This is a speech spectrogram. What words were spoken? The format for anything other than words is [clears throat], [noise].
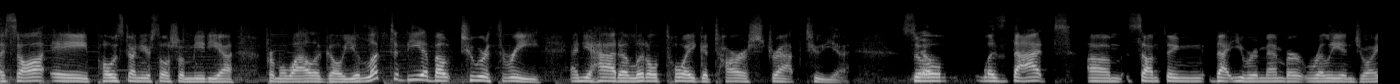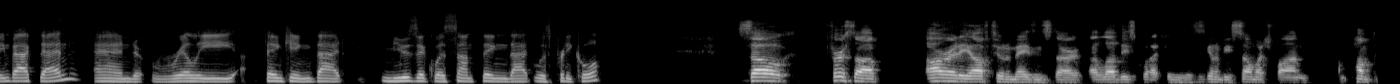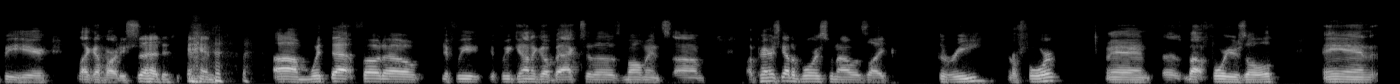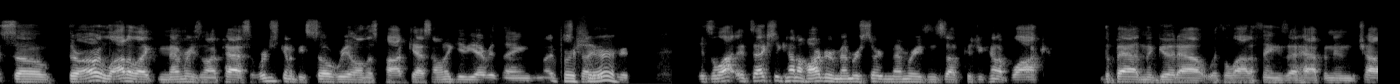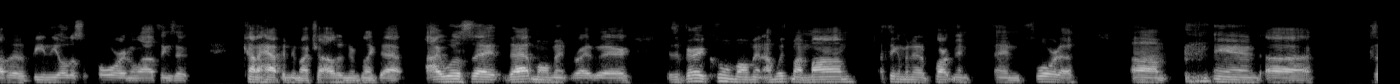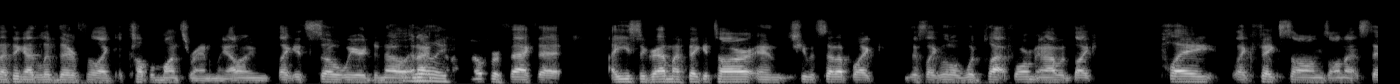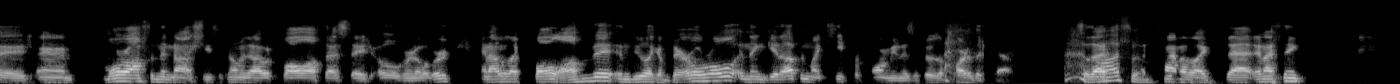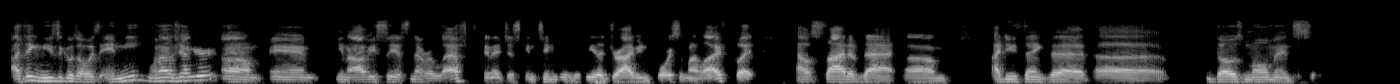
I saw a post on your social media from a while ago. You looked to be about two or three, and you had a little toy guitar strapped to you. So, yep. was that um, something that you remember really enjoying back then and really thinking that music was something that was pretty cool? So, first off, already off to an amazing start. I love these questions. This is going to be so much fun. I'm pumped to be here, like I've already said. [laughs] And um, with that photo, if we if we kind of go back to those moments, um, my parents got divorced when I was like three or four, and I was about four years old. And so there are a lot of like memories in my past. We're just going to be so real on this podcast. I want to give you everything. For sure. It's a lot. It's actually kind of hard to remember certain memories and stuff because you kind of block the bad and the good out with a lot of things that happened in childhood, being the oldest of four, and a lot of things that kind of happened in my childhood and everything like that. I will say that moment right there is a very cool moment. I'm with my mom. I think I'm in an apartment in Florida, um, [clears throat] and because uh, I think I lived there for like a couple months randomly. I don't even like. It's so weird to know, and really? I know for a fact that I used to grab my fake guitar, and she would set up like this like little wood platform, and I would like play like fake songs on that stage and more often than not, she used to tell me that I would fall off that stage over and over, and I would like fall off of it and do like a barrel roll, and then get up and like keep performing as if it was a part of the show. So that's, awesome. kind of like that, and I think, I think music was always in me when I was younger, um, and you know, obviously, it's never left, and it just continues to be the driving force in my life. But outside of that, um, I do think that uh, those moments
